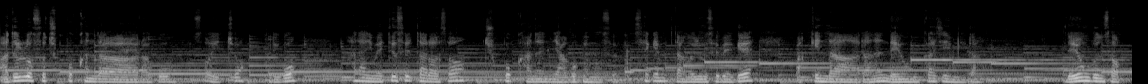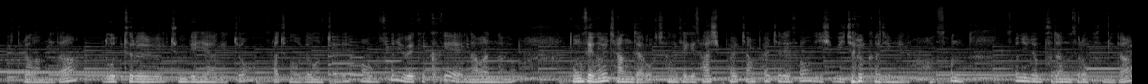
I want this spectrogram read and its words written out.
아들로서 축복한다 라고 써있죠. 그리고 하나님의 뜻을 따라서 축복하는 야곱의 모습, 세겜 땅을 요셉에게 맡긴다라는 내용까지입니다. 내용 분석 들어갑니다. 노트를 준비해야겠죠. 4,500원짜리. 어, 손이 왜 이렇게 크게 나왔나요? 동생을 장자로 창세기 48장 8절에서 22절까지입니다. 아, 손, 손이 좀 부담스럽습니다.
